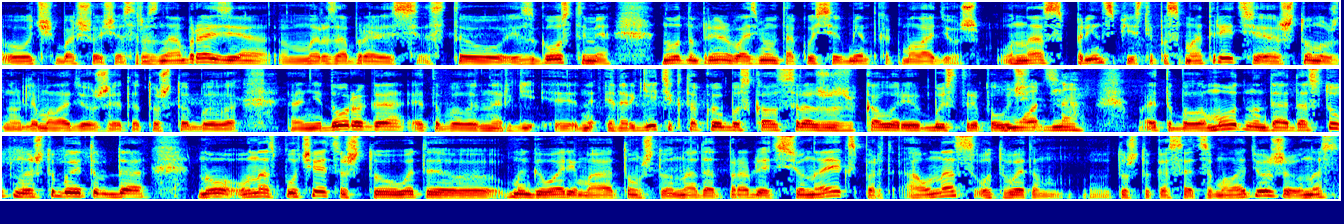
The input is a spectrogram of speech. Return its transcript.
очень большое сейчас разнообразие. Мы разобрались с ТО и с ГОСТами. Ну вот, например, возьмем такой сегмент, как молодежь. У нас, в принципе, если посмотреть, что нужно для молодежи, это то, что было недорого, это был энерги... энергетик такой, бы сказал, сразу же в калории быстрый получить. Модно. Это было модно, да, доступно, чтобы это, да. Но у нас получается, что это, мы говорим о том, что надо отправлять все на экспорт, а у нас вот в этом, то, что касается молодежи, у нас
